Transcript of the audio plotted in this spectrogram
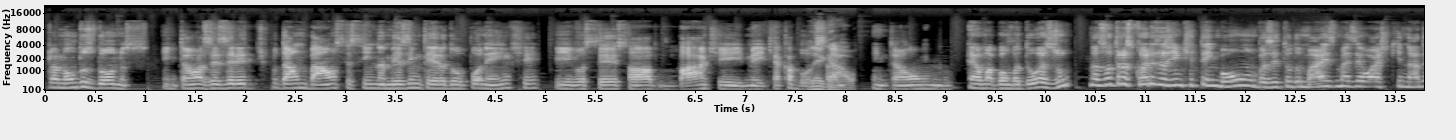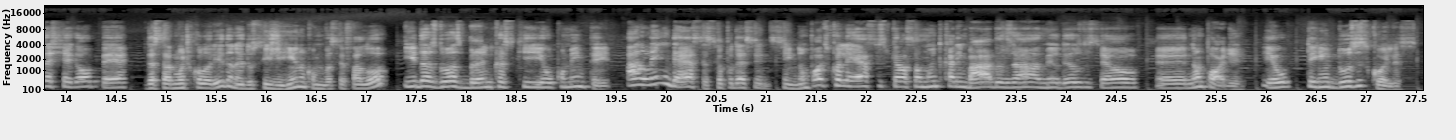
para mão dos donos. Então, às vezes ele tipo dá um bounce assim na mesa inteira do oponente e você só bate e meio que acabou, Legal. Sabe? Então, é uma bomba do azul. Nas outras cores a gente tem bombas e tudo mais, mas eu acho que nada chega ao pé dessa multicolorida, né, do Sigirino, como você falou, e das duas brancas que eu comentei. Além dessas, se eu pudesse, sim, não pode escolher essas porque elas são muito carimbadas. Ah, meu Deus do céu, é, não pode. Eu tenho duas escolhas spoilers.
